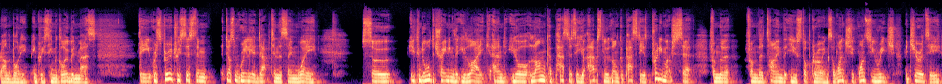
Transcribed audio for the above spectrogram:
around the body, increase hemoglobin mass. The respiratory system doesn't really adapt in the same way. So you can do all the training that you like and your lung capacity your absolute lung capacity is pretty much set from the from the time that you stop growing. So once you once you reach maturity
